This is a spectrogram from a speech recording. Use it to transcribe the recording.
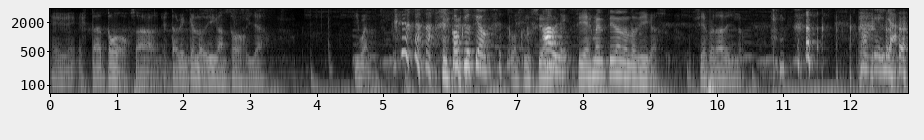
eh, está todo, o sea, está bien que lo digan todos y ya. Y bueno, Conclusión. conclusión, Hable. si es mentira no lo digas, si es verdad dilo. Ok, ya.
